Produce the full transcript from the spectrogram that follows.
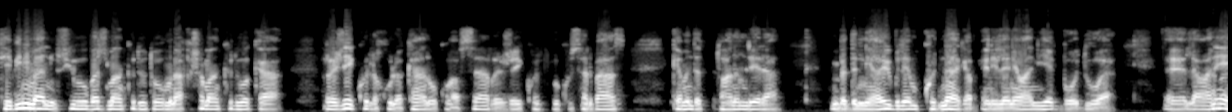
تێبینیمان نووسی و بەرزمان کردوەوە مناقشەمان کردووە کە ڕێژەی کورد لە خولەکان و کوافسە ڕێژەی کورد وکو سەرباز کە من دەتوانم لێرە بە دڵنیاوی بلێم کورد ناگەم ینی لە نێوان یەک بۆ دووە لەوانەیە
